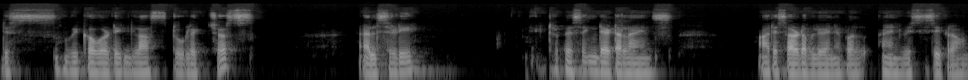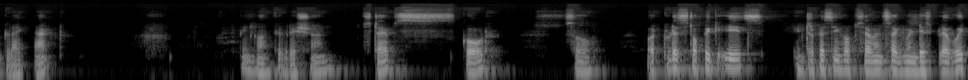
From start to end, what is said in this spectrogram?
this we covered in last two lectures LCD interfacing data lines RSRW enable and VCC ground like that. Pin configuration, steps, code. So our today's topic is interfacing of 7 segment display with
